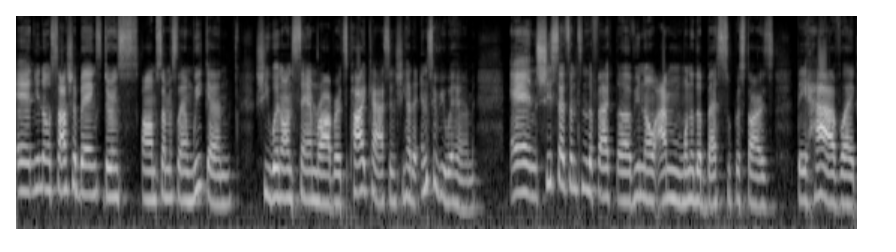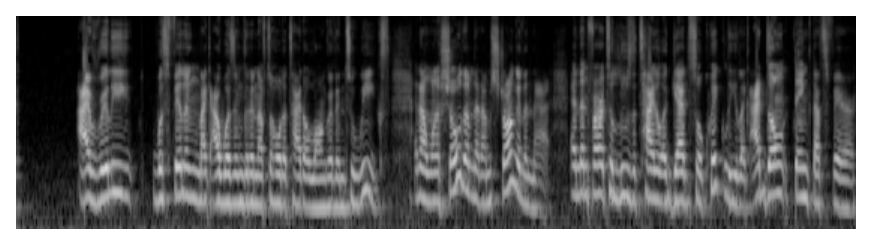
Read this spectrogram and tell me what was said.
And, you know, Sasha Banks during um, SummerSlam weekend, she went on Sam Roberts' podcast and she had an interview with him. And she said something to the fact of, you know, I'm one of the best superstars they have. Like, I really was feeling like I wasn't good enough to hold a title longer than two weeks. And I want to show them that I'm stronger than that. And then for her to lose the title again so quickly, like, I don't think that's fair.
